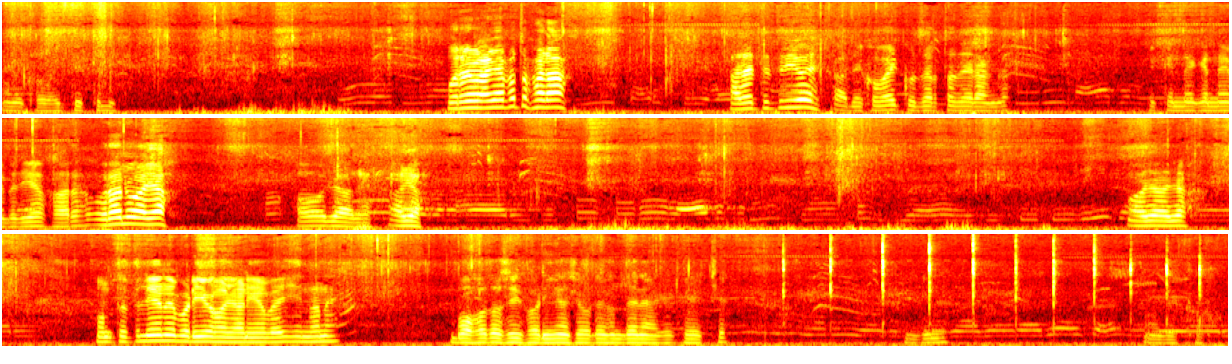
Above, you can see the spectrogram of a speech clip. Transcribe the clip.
ਦੇਖੋ ਭਾਈ ਤਿਤਲੀ। ਉਰੇ ਆ ਜਾ ਪੁੱਤ, ਫੜਾ। ਆ ਲੈ ਤਿਤਲੀ ਓਏ ਆ ਦੇਖੋ ਭਾਈ ਕੁਦਰਤ ਦੇ ਰੰਗ। ਇਹ ਕਿੰਨੇ ਕਿੰਨੇ ਵਧੀਆ ਫਰ। ਉਹਨਾਂ ਨੂੰ ਆ ਜਾ। ਉਹ ਜਾ ਰਿਹਾ ਆ ਜਾ। ਆ ਜਾ ਆ ਜਾ। ਹੁਣ ਤਿਤਲੀਆਂ ਨੇ ਬੜੀਆਂ ਹੋ ਜਾਣੀਆਂ ਬਾਈ ਇਹਨਾਂ ਨੇ। ਬਹੁਤ ਅਸੀਂ ਫੜੀਆਂ ਛੋਟੇ ਹੁੰਦੇ ਨੇ ਆ ਕੇ ਖੇਤ 'ਚ। ਠੀਕ ਹੈ ਜੀ? ਦੇਖੋ।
